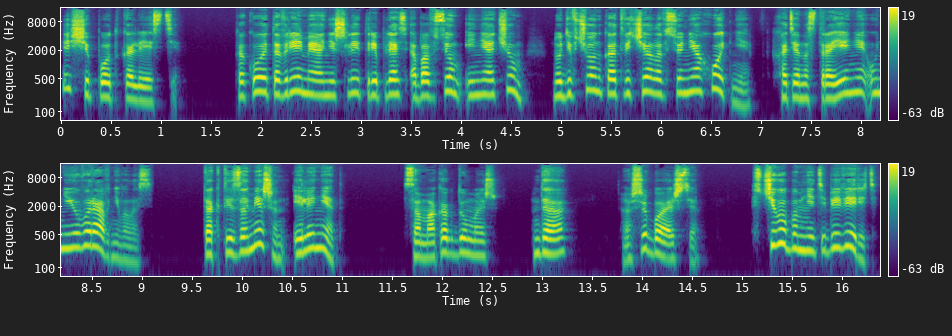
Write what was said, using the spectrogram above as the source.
и щепотка лести. Какое-то время они шли, треплясь обо всем и ни о чем, но девчонка отвечала все неохотнее, хотя настроение у нее выравнивалось. «Так ты замешан или нет?» «Сама как думаешь?» «Да». «Ошибаешься». «С чего бы мне тебе верить?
